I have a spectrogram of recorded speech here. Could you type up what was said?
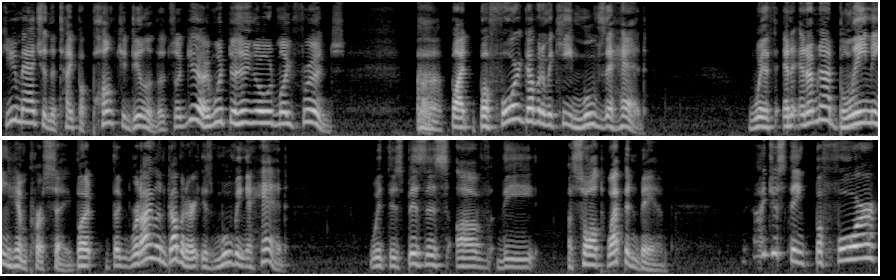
Can you imagine the type of punk you're dealing with? It's like, Yeah, I went to hang out with my friends. but before Governor McKee moves ahead with, and, and I'm not blaming him per se, but the Rhode Island governor is moving ahead with this business of the assault weapon ban I just think before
